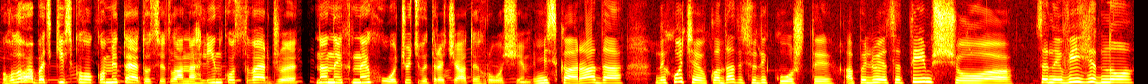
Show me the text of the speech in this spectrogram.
Голова батьківського комітету Світлана Глінко стверджує, на них не хочуть витрачати гроші. Міська рада не хоче вкладати сюди кошти. Апелює це тим, що це невигідно,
